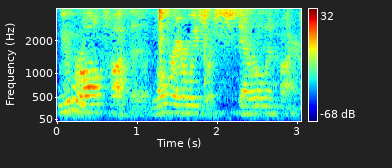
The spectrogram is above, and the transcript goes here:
We were all taught that lower airways were a sterile environment.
